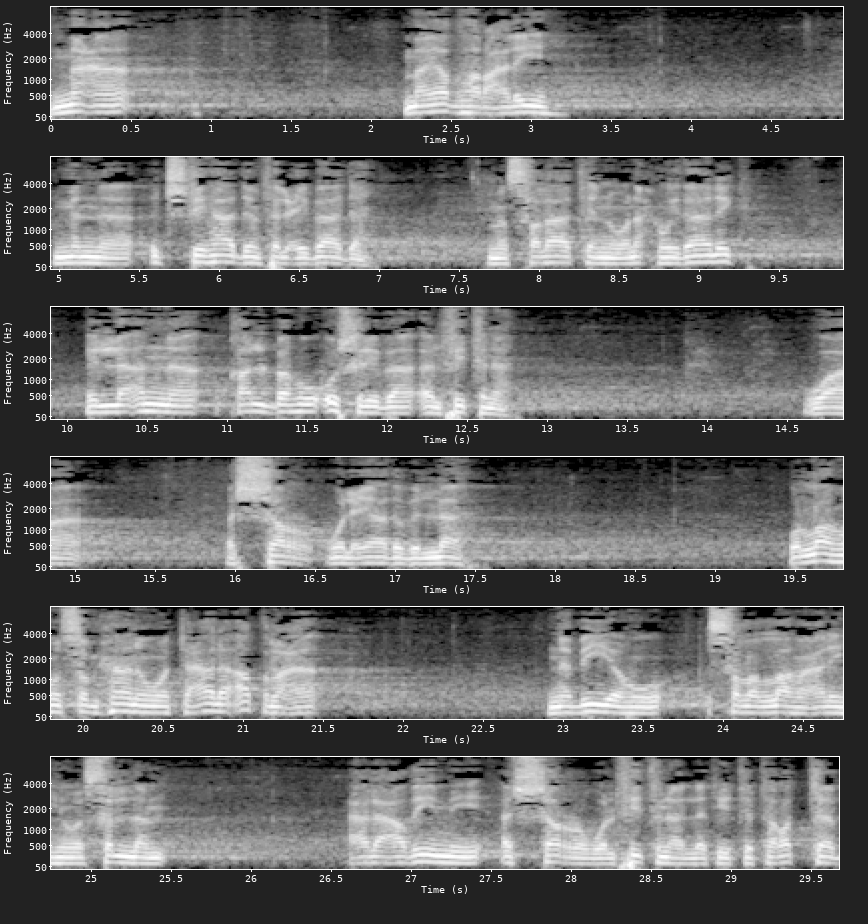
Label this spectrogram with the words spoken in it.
مع ما يظهر عليه من اجتهاد في العبادة من صلاة ونحو ذلك إلا أن قلبه أشرب الفتنة والشر والعياذ بالله. والله سبحانه وتعالى أطلع نبيه صلى الله عليه وسلم على عظيم الشر والفتنة التي تترتب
